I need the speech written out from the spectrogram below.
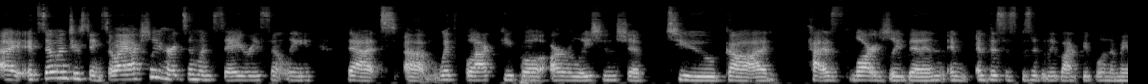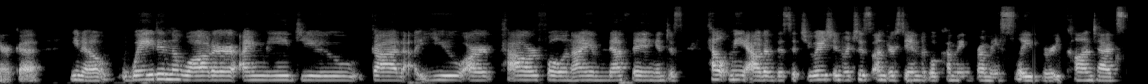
I, it's so interesting. So i actually heard someone say recently that um, with black people our relationship to god has largely been, and, and this is specifically Black people in America, you know, wade in the water. I need you. God, you are powerful and I am nothing. And just help me out of the situation, which is understandable coming from a slavery context.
